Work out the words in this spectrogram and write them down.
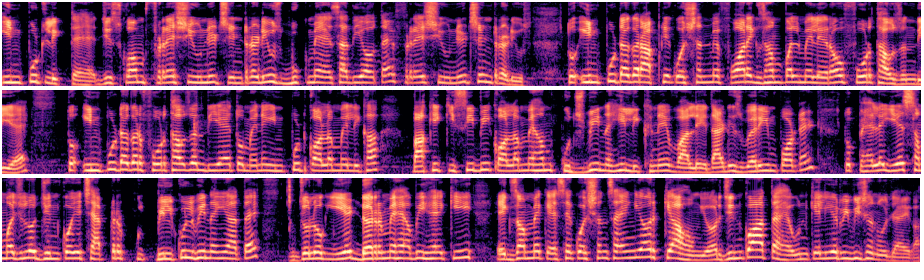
इनपुट लिखते हैं, जिसको हम फ्रेश यूनिट्स इंट्रोड्यूस बुक में ऐसा दिया होता है फ्रेश यूनिट्स इंट्रोड्यूस तो इनपुट अगर आपके क्वेश्चन में फॉर एग्जांपल मैं ले रहा हूँ फोर थाउज़ेंड दिया है तो इनपुट अगर फोर थाउज़ेंड दिया है तो मैंने इनपुट कॉलम में लिखा। बाकी किसी भी कॉलम में हम कुछ भी नहीं लिखने वाले। दैट इज़ वेरी इंपॉर्टेंट तो पहले ये समझ लो, जिनको ये चैप्टर बिल्कुल भी नहीं आता है, जो लोग ये डर में है अभी है कि एग्ज़ाम में कैसे क्वेश्चन आएँगे और क्या होंगे, और जिनको आता है, उनके लिए रिविजन हो जाएगा।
